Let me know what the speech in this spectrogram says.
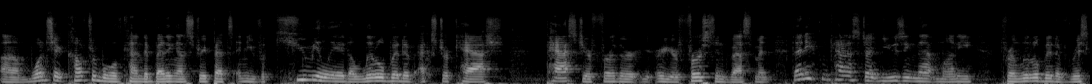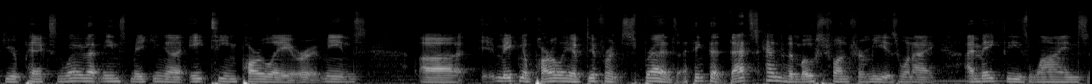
um, once you're comfortable with kind of betting on straight bets and you've accumulated a little bit of extra cash past your further or your first investment, then you can kind of start using that money for a little bit of riskier picks. And whether that means making a 18 parlay or it means uh, making a parlay of different spreads. I think that that's kind of the most fun for me is when I, I make these lines,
